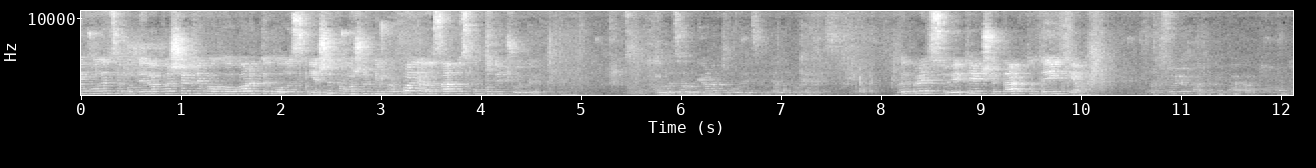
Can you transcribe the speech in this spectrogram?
Є вулиця, будинок, ви шиклі ви говорите голосніше, тому що мікрофони на запис не буде чути. Вулиця Лук'янова, вулиця Діана Борянець. Ви працюєте, якщо так, то де і ким? Працюю на ДКП «Автомотор».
